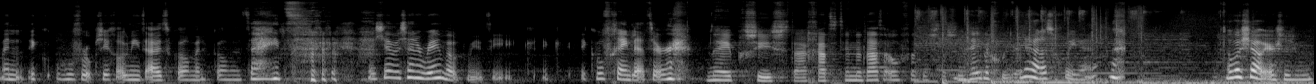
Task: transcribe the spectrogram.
En ik hoef er op zich ook niet uit te komen de komende tijd. weet je, we zijn een rainbow community. Ik, ik, ik hoef geen letter. Nee, precies. Daar gaat het inderdaad over. Dus dat is een hele goede. Ja, dat is goed, hè? Hoe was jouw eerste seizoen?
